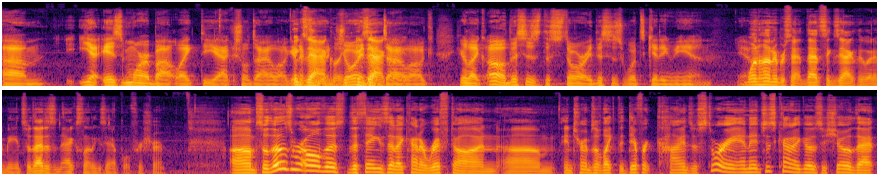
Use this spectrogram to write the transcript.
um, yeah, is more about like the actual dialogue. And Exactly, If you enjoy exactly. that dialogue, you're like, oh, this is the story. This is what's getting me in. Yeah. 100%. That's exactly what I mean. So that is an excellent example for sure. Um, so those were all the, the things that I kind of riffed on um, in terms of like the different kinds of story. And it just kind of goes to show that,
